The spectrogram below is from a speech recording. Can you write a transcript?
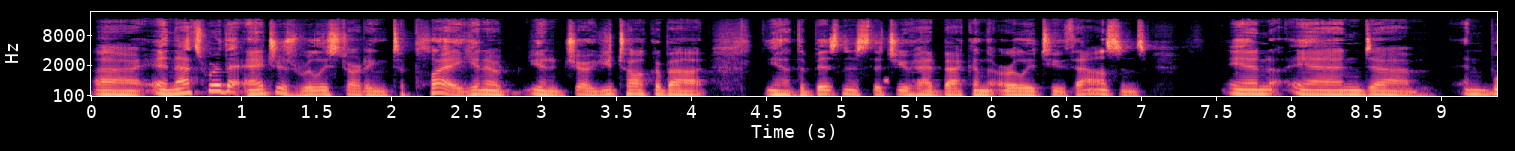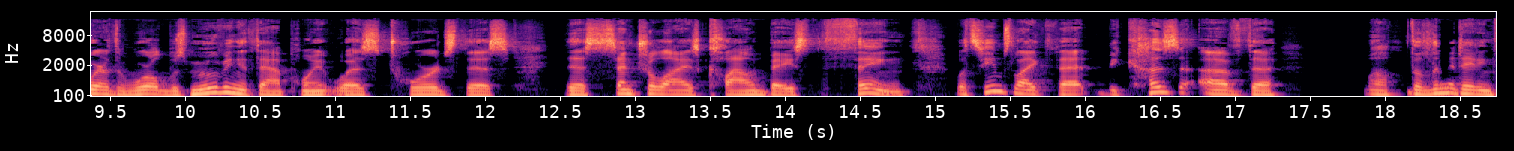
Uh, and that's where the edge is really starting to play. You know, you know, Joe, you talk about you know the business that you had back in the early 2000s, and and um, and where the world was moving at that point was towards this this centralized cloud based thing. Well, it seems like that because of the well, the limiting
